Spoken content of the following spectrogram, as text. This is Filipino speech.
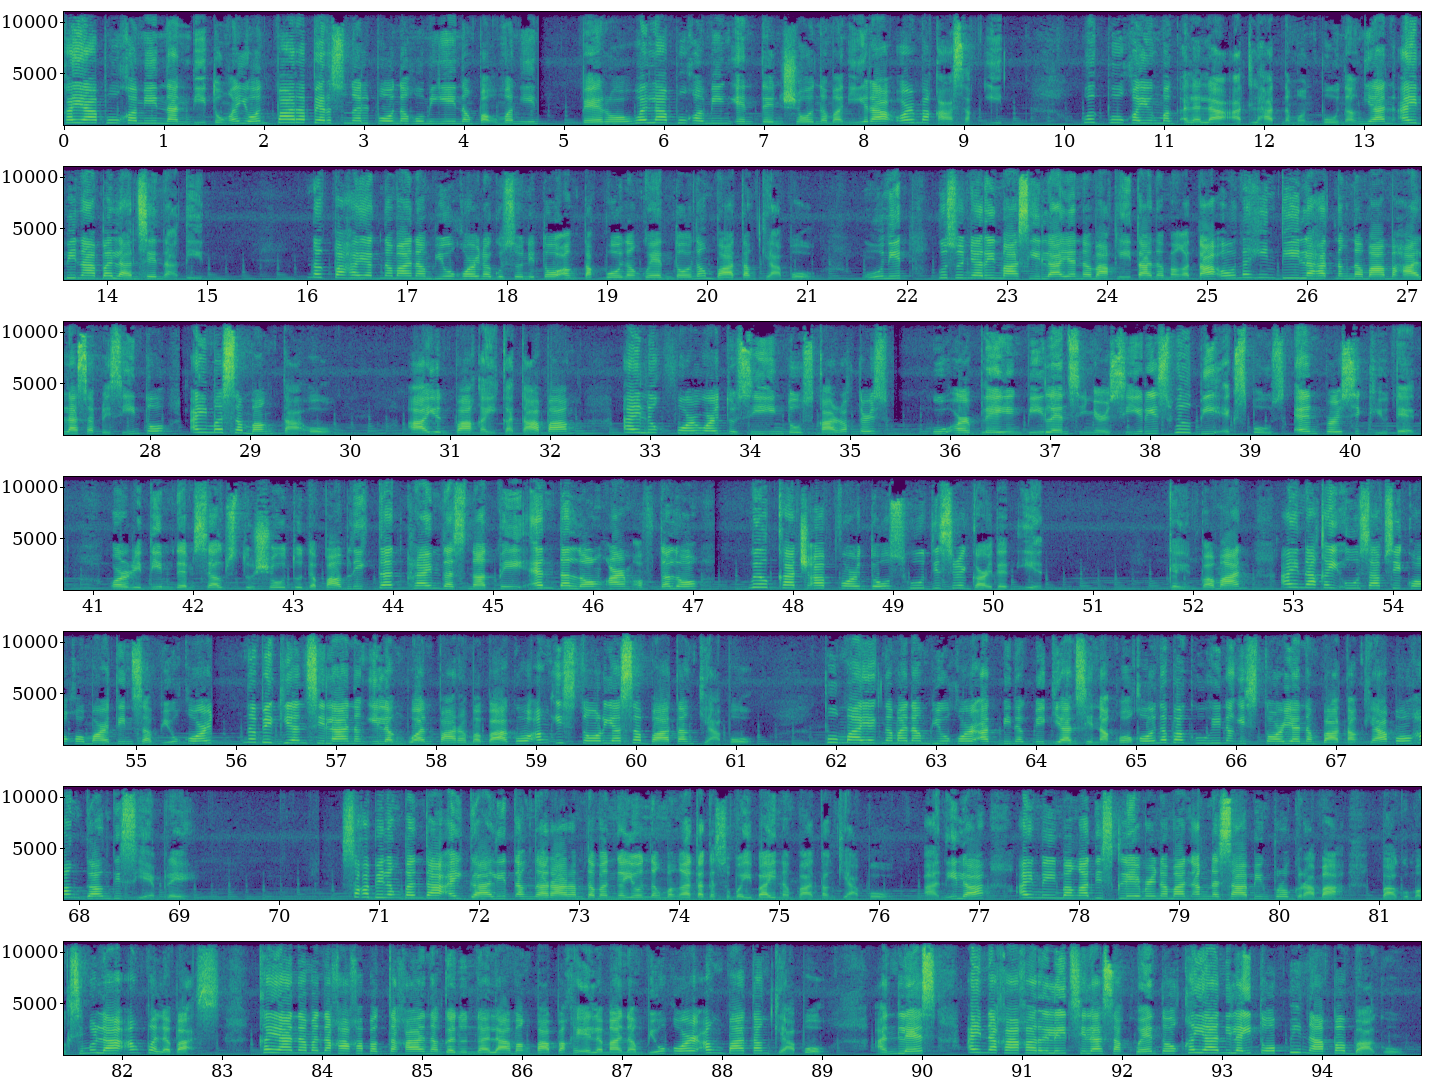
kaya po kami nandito ngayon para personal po na humingi ng paumanhin pero wala po kaming intensyon na manira or makasakit. Huwag po kayong mag-alala at lahat naman po ng yan ay binabalanse natin. Nagpahayag naman ang Bucor na gusto nito ang takbo ng kwento ng Batang Quiapo. Ngunit gusto niya rin masilayan na makita ng mga tao na hindi lahat ng namamahala sa presinto ay masamang tao. Ayon pa kay Katapang, I look forward to seeing those characters who are playing villains in your series will be exposed and persecuted or redeem themselves to show to the public that crime does not pay and the long arm of the law will catch up for those who disregarded it. Gayunpaman ay nakiusap si Coco Martin sa Bucor na bigyan sila ng ilang buwan para mabago ang istorya sa Batang Quiapo. Pumayag naman ang Bucor at binagbigyan si Coco na baguhin ang istorya ng Batang Quiapo hanggang Disyembre. Sa kabilang banda ay galit ang nararamdaman ngayon ng mga taga-subaybay ng Batang Quiapo. Anila ay may mga disclaimer naman ang nasabing programa bago magsimula ang palabas. Kaya naman nakakapagtaka na ganun na lamang papakialaman ng Bucor ang Batang Quiapo. Unless ay nakaka-relate sila sa kwento kaya nila ito pinapabago.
